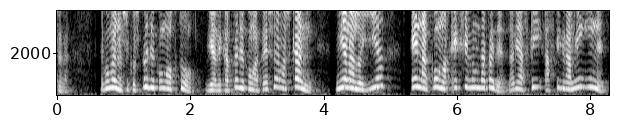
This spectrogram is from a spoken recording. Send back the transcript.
15,4. Επομένως, 25,8 για 15,4 μας κάνει μια αναλογία 1,675. Δηλαδή αυτή, αυτή η γραμμή είναι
